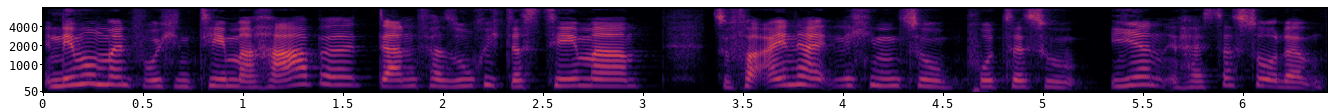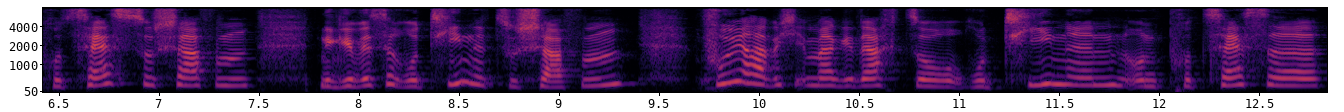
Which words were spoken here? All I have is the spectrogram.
in dem Moment, wo ich ein Thema habe, dann versuche ich das Thema zu vereinheitlichen, zu prozessuieren, heißt das so, oder einen Prozess zu schaffen, eine gewisse Routine zu schaffen. Früher habe ich immer gedacht, so Routinen und Prozesse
